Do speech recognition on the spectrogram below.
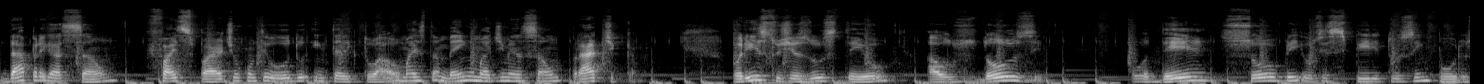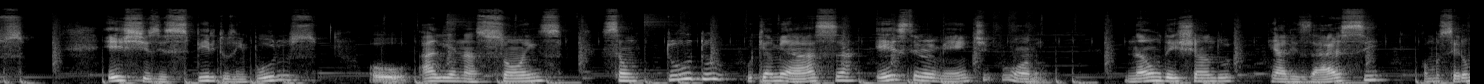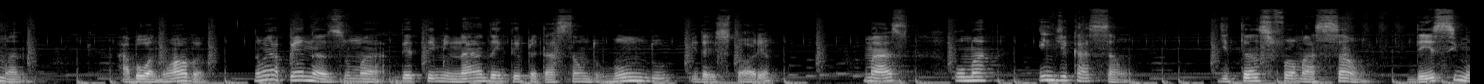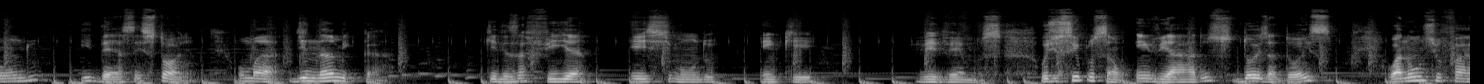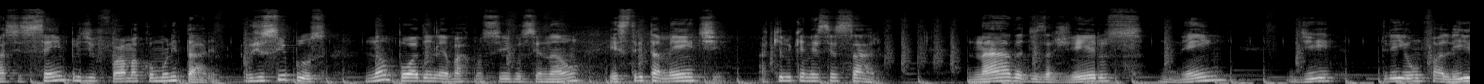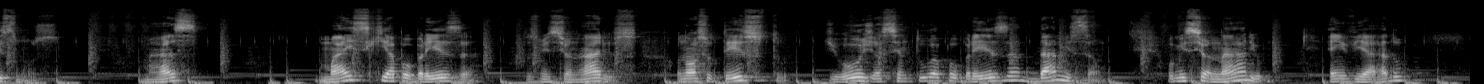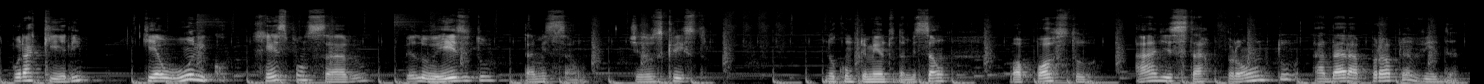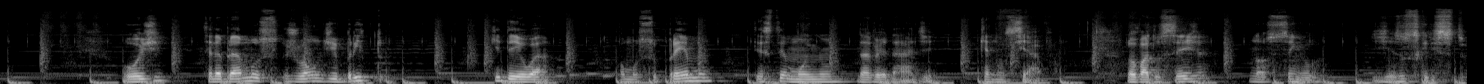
Da pregação faz parte um conteúdo intelectual, mas também uma dimensão prática. Por isso, Jesus deu aos doze poder sobre os espíritos impuros. Estes espíritos impuros ou alienações são tudo o que ameaça exteriormente o homem, não o deixando realizar-se como ser humano. A boa nova não é apenas uma determinada interpretação do mundo e da história, mas uma indicação de transformação desse mundo e dessa história. Uma dinâmica que desafia este mundo em que vivemos. Os discípulos são enviados dois a dois. O anúncio faz-se sempre de forma comunitária. Os discípulos não podem levar consigo senão estritamente aquilo que é necessário. Nada de exageros, nem de triunfalismos. Mas mais que a pobreza dos missionários, o nosso texto de hoje acentua a pobreza da missão. O missionário é enviado por aquele que é o único responsável pelo êxito da missão, Jesus Cristo. No cumprimento da missão, o apóstolo há de estar pronto a dar a própria vida. Hoje celebramos João de Brito, que deu a como supremo testemunho da verdade que anunciava. Louvado seja nosso Senhor Jesus Cristo.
